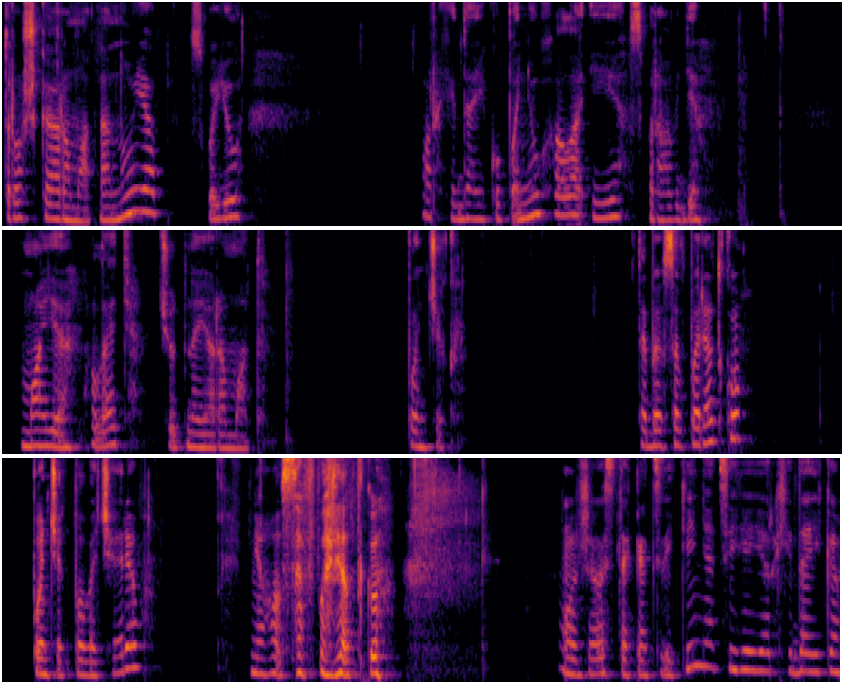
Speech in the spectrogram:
трошки ароматна. Ну, я свою орхідейку понюхала і справді має ледь чутний аромат. Пончик. Тебе все в порядку? Пончик повечеряв. В нього все в порядку. Отже, ось таке цвітіння цієї орхідейки.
